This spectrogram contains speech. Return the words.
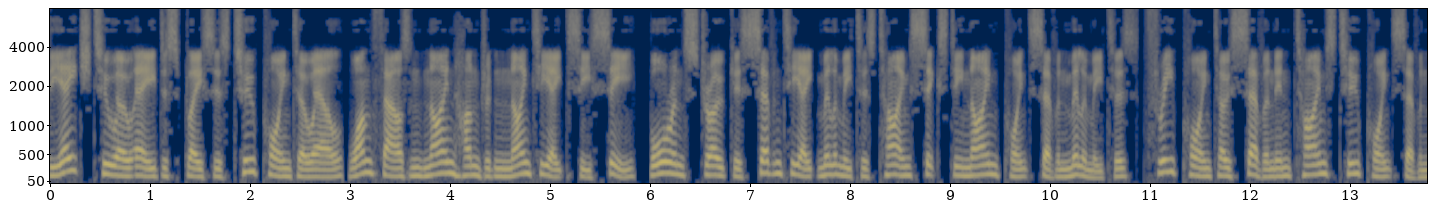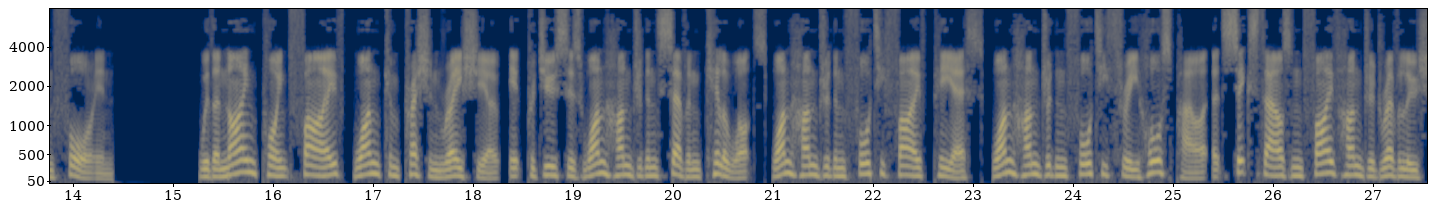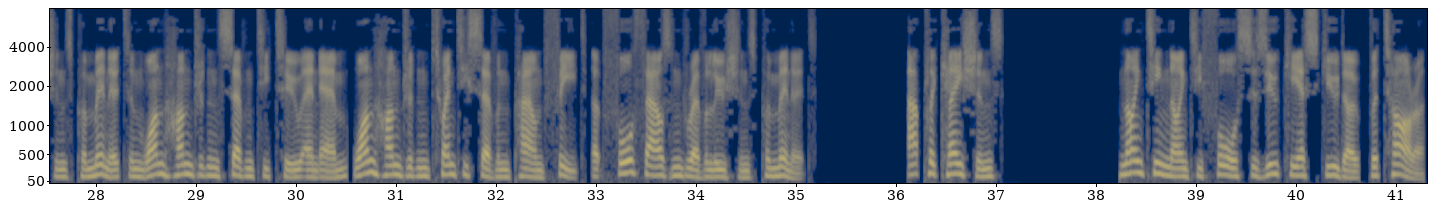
The H20A displaces 2.0 L 1998 cc, bore and stroke is 78 mm x 69.7 mm 3.07 in x 2.74 in. With a 9.5:1 compression ratio, it produces 107 kilowatts, 145 PS, 143 horsepower at 6500 revolutions per minute and 172 Nm, 127 pound-feet at 4000 revolutions per minute. Applications 1994 Suzuki Escudo Vitara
